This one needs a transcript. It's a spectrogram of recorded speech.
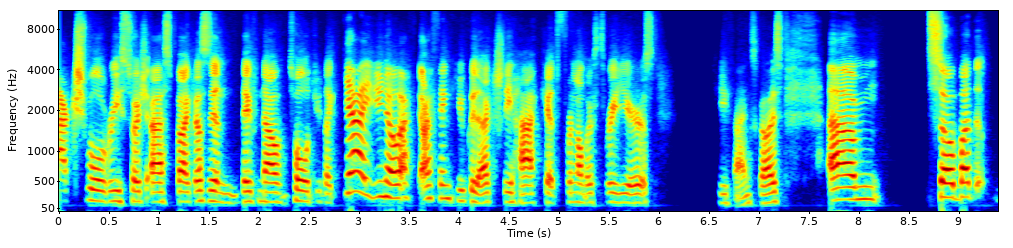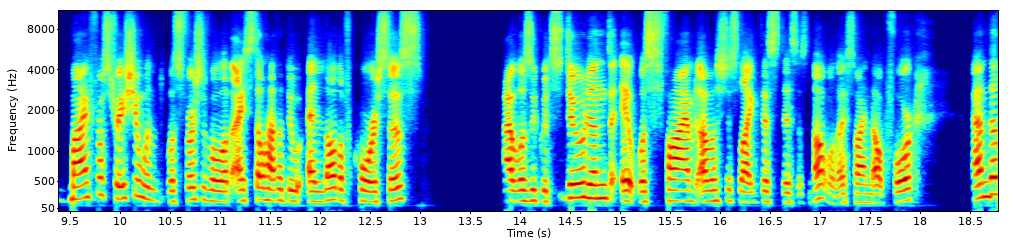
actual research aspect. As in, they've now told you, like, yeah, you know, I, I think you could actually hack it for another three years. Gee, thanks, guys. Um, so, but my frustration was, was first of all that I still had to do a lot of courses. I was a good student. It was fine. But I was just like, this, this is not what I signed up for. And the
